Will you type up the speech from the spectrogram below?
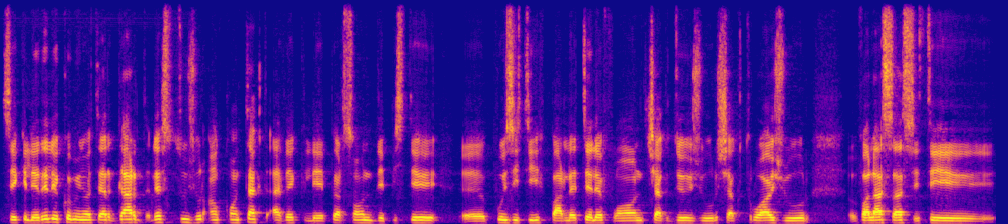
c'est que les relais communautaires gardent, restent toujours en contact avec les personnes dépistées euh, positives par le téléphone chaque deux jours, chaque trois jours. Voilà, ça c'était.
